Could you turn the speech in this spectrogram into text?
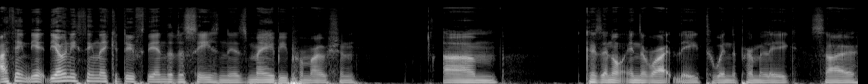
I think the the only thing they could do for the end of the season is maybe promotion, um, because they're not in the right league to win the Premier League. So,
